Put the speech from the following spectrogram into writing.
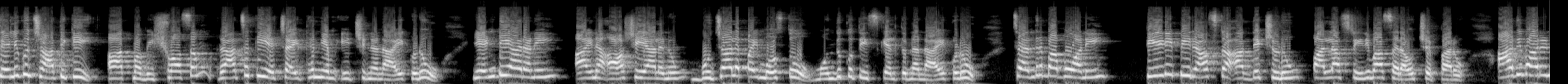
తెలుగు జాతికి ఆత్మవిశ్వాసం రాజకీయ చైతన్యం ఇచ్చిన నాయకుడు ఎన్టీఆర్ అని ఆయన ఆశయాలను భుజాలపై మోస్తూ ముందుకు తీసుకెళ్తున్న నాయకుడు చంద్రబాబు అని టీడీపీ రాష్ట్ర అధ్యక్షుడు పల్లా శ్రీనివాసరావు చెప్పారు. ఆదివారం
